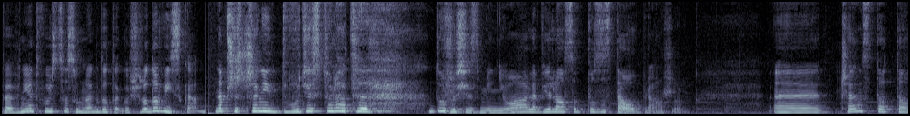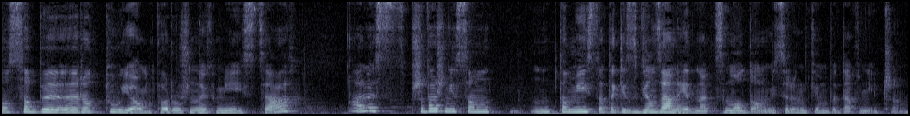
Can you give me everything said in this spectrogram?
pewnie Twój stosunek do tego środowiska. Na przestrzeni 20 lat dużo się zmieniło, ale wiele osób pozostało w branży. E, często te osoby rotują po różnych miejscach, ale przeważnie są to miejsca takie związane jednak z modą i z rynkiem wydawniczym.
